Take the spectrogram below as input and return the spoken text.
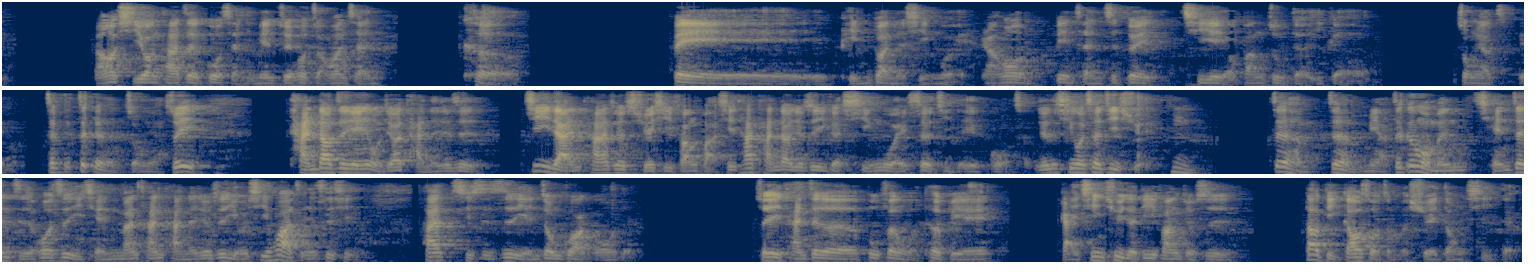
然后希望他这个过程里面最后转换成可被评断的行为，然后变成是对企业有帮助的一个重要指标。这个这个很重要，所以谈到这边我就要谈的就是，既然他就学习方法，其实他谈到就是一个行为设计的一个过程，就是行为设计学。嗯。这很这很妙，这跟我们前阵子或是以前蛮常谈的，就是游戏化这件事情，它其实是严重挂钩的。所以谈这个部分，我特别感兴趣的地方就是，到底高手怎么学东西的？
